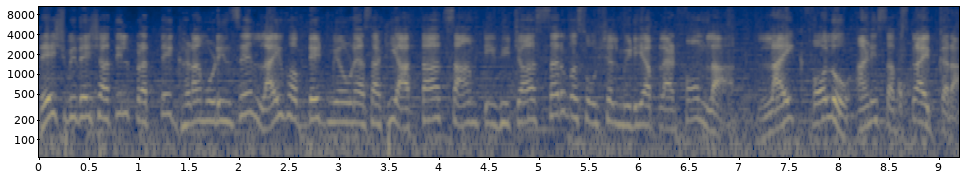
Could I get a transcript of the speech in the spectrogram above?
देश विदेशातील प्रत्येक घडामोडींचे लाईव्ह अपडेट मिळवण्यासाठी आता साम टीव्हीच्या सर्व सोशल मीडिया प्लॅटफॉर्मला लाईक फॉलो आणि सबस्क्राईब करा.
